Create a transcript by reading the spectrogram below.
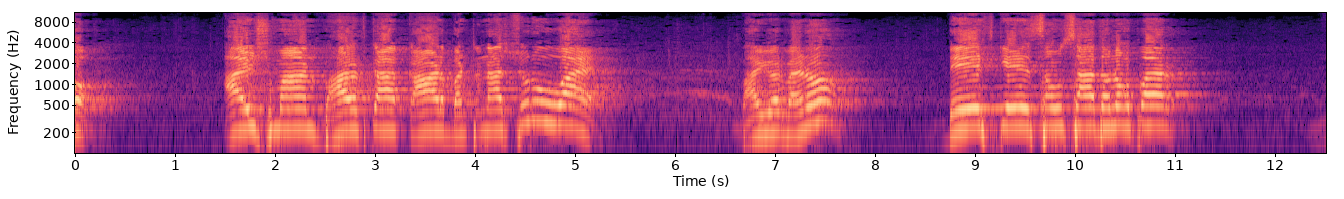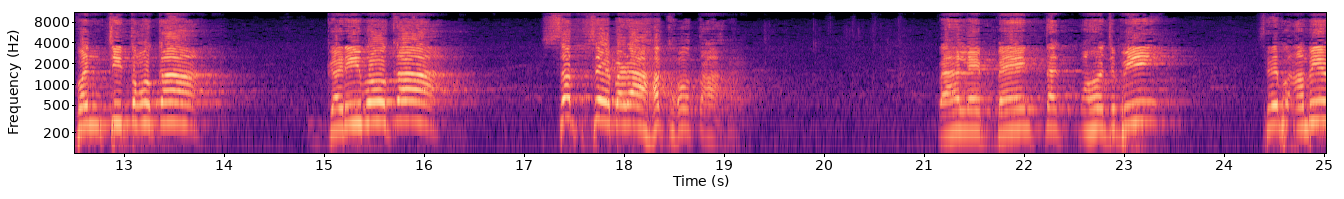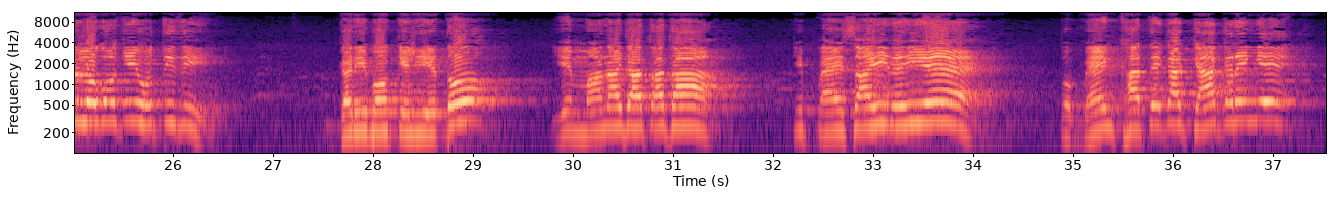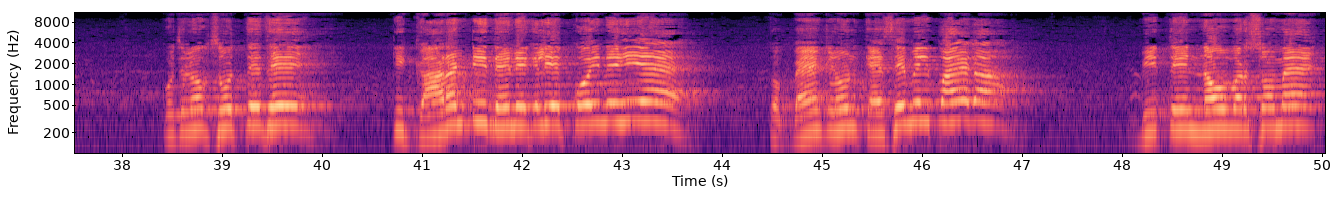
आयुष्मान भारत का कार्ड बंटना शुरू हुआ है। भाई और बहनों, देश के संसाधनों पर वंचितों का गरीबों का सबसे बड़ा हक होता है। पहले बैंक तक पहुँच भी सिर्फ़ अमीर लोगों की होती थी। गरीबों के लिए तो ये माना जाता था कि पैसा ही नहीं है तो बैंक खाते का क्या करेंगे? कुछ लोग सोचते थे कि गारंटी देने के लिए कोई नहीं है। तो बैंक लोन कैसे मिल पाएगा? बीते नौ वर्षों में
